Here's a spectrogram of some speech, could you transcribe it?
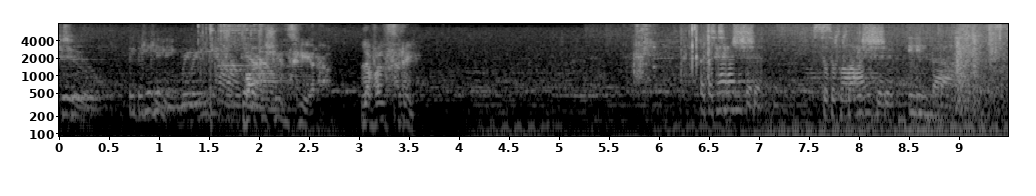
Two. Beginning ring countdown. shields here. Level 3. Attention. Supply ship inbound.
